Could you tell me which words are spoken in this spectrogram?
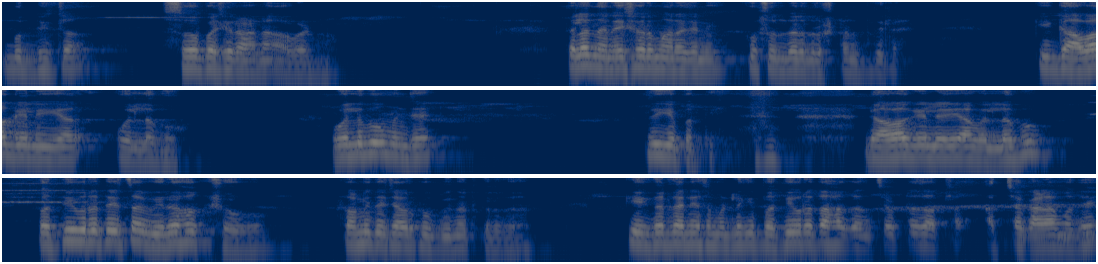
बुद्धीचं स्वपाशी राहणं आवडणं. त्याला ज्ञानेश्वर महाराजांनी खूप सुंदर दृष्टांत दिला. आहे की गावा गेली या वल्लभू. वल्लभू म्हणजे प्रियपती. गावा गेले या वल्लभू. पतिव्रतेचा विरह क्षोभ. स्वामी त्याच्यावर खूप विनोद करत असतात की एकदा त्यांनी असं म्हटलं की पतिव्रता हा कन्सेप्टच आता आजच्या काळामध्ये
